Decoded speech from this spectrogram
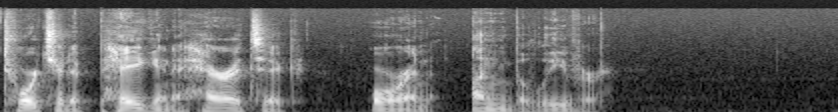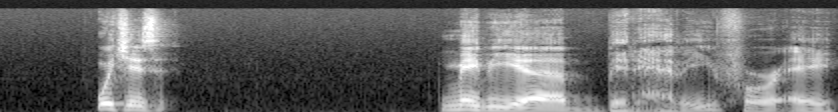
tortured a pagan, a heretic, or an unbeliever. Which is maybe a bit heavy for a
